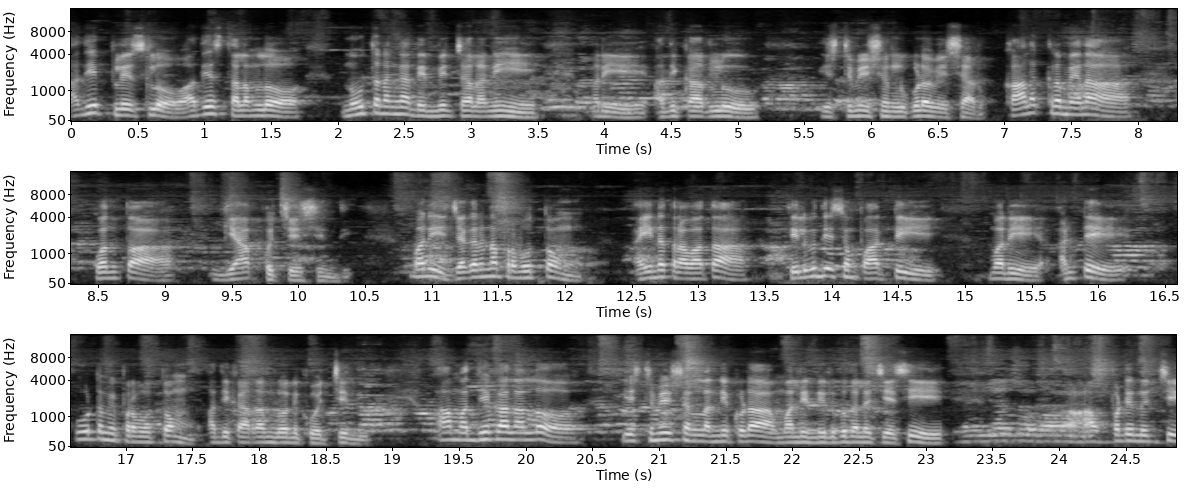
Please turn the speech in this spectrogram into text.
అదే ప్లేస్‌లో అదే స్థలంలో నూతనంగా నిర్మించాలని మరి అధికారులు ఎస్టిమేషన్‌లు కూడా వేశారు. కాలక్రమేణా కొంత గ్యాప్ వచ్చేసింది. మరి జగనన్న ప్రభుత్వం అయిన తర్వాత తెలుగుదేశం పార్టీ మరి అంటే కూటమి ప్రభుత్వం అధికారంలోనికి వచ్చింది. ఆ మధ్యకాలంలో ఎస్టిమేషన్‌లన్నీ కూడా మళ్ళీ నిలుపుదల చేసి అప్పటి నుంచి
